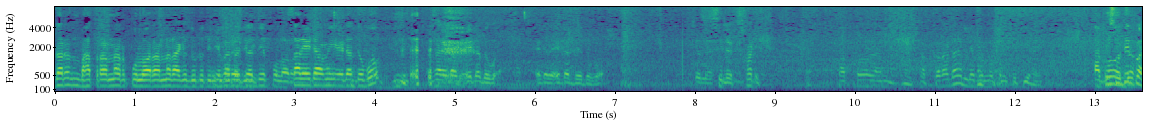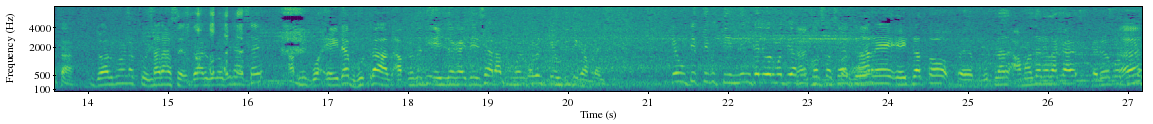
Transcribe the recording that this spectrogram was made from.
ধরেন ভাত রান্নার পোলোয়া রান্নার আগে দুটো তিনটে এবার এটা দিলে- দিয়ে পোলাও স্যার এটা আমি এটা দেবো। স্যার এটা এটা দেবো। এটা এটা দিয়ে দেবো। সিলেট সঠিক। সাতকরাটা লেবুর মতন খেতে হয়। আর আপনি এইটা ভূতরা আপনি যদি এই জায়গায় দিয়ে স্যার আপনি মনে করবেন কামড়াইছে। কেউটির থেকে তিন দিন খালি ওর মধ্যে আপনি খরচা আরে এইটা তো আমাদের এলাকায় এটার মধ্যে হ্যাঁ?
